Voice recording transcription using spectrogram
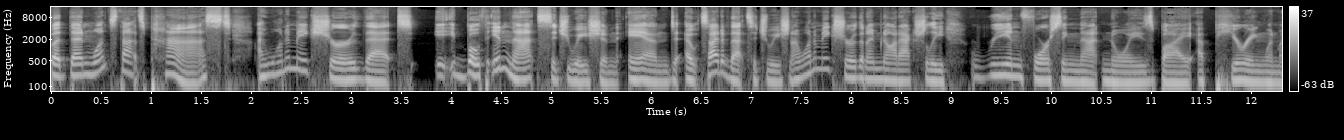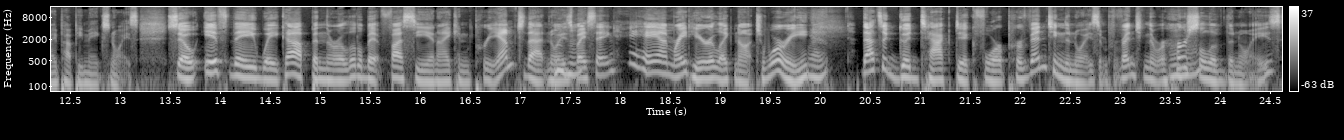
But then once that's passed, I want to make sure that i- both in that situation and outside of that situation, I want to make sure that I'm not actually reinforcing that noise by appearing when my puppy makes noise. So if they wake up and they're a little bit fussy and I can preempt that noise mm-hmm. by saying, hey, hey, I'm right here, like not to worry, Right. that's a good tactic for preventing the noise and preventing the mm-hmm. rehearsal of the noise.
